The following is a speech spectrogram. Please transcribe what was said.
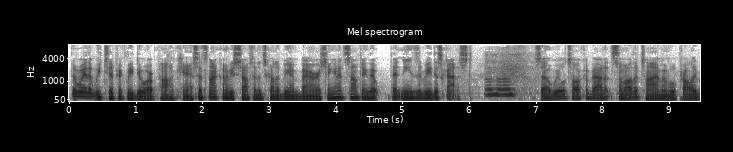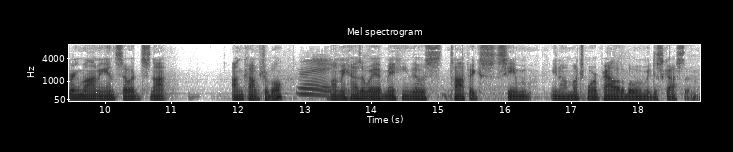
the way that we typically do our podcast. It's not going to be something that's going to be embarrassing, and it's something that, that needs to be discussed. Mm-hmm. So we'll talk about it some other time, and we'll probably bring mommy in so it's not uncomfortable. Right. Mommy has a way of making those topics seem, you know, much more palatable when we discuss them.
